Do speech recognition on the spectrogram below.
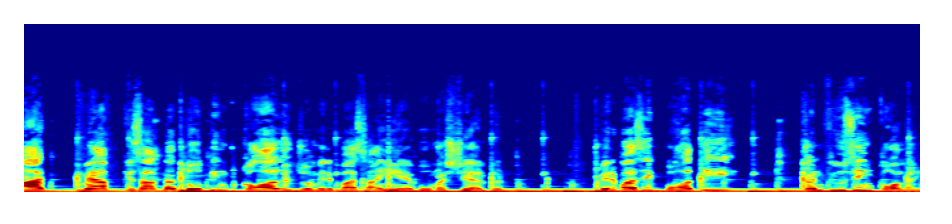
आज मैं आपके साथ ना दो तीन कॉल जो मेरे पास आई हैं, वो मैं शेयर करता हूँ। मेरे पास एक बहुत ही कंफ्यूजिंग कॉल आई।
